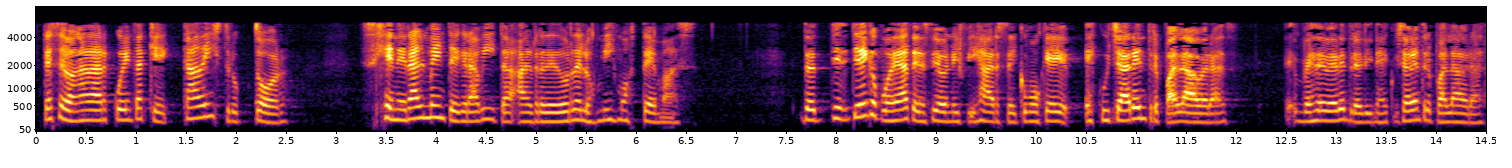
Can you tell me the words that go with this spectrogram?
ustedes se van a dar cuenta que cada instructor generalmente gravita alrededor de los mismos temas tienen que poner atención y fijarse, como que escuchar entre palabras, en vez de ver entre líneas, escuchar entre palabras.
